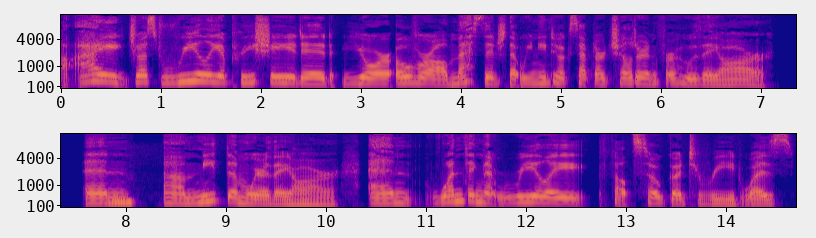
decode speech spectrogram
I just really appreciated your overall message that we need to accept our children for who they are. And mm um, meet them where they are. And one thing that really felt so good to read was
